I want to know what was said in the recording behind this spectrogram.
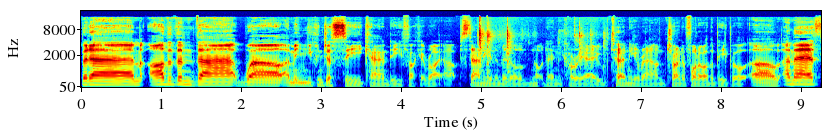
But um, other than that, well, I mean, you can just see Kandy fuck it right up, standing in the middle, not doing the choreo, turning around, trying to follow other people. Oh, a mess.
